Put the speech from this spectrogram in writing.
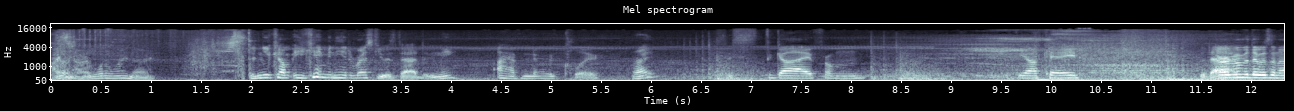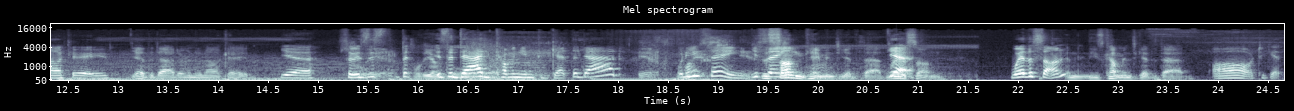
I don't know. What do I know? Didn't you come? He came in here to rescue his dad, didn't he? I have no clue. Right? Is this the guy from the arcade? The dad. I remember there was an arcade. Yeah, the dad owned an arcade. Yeah. So is this? But the is the dad there. coming in to get the dad? What are you saying? You're the saying son came in to get the dad. We're Yeah. the son, we're the son? and he's coming in to get the dad. Oh, to get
